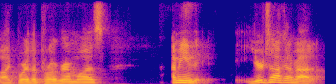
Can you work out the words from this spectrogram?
like where the program was. I mean, you're talking about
